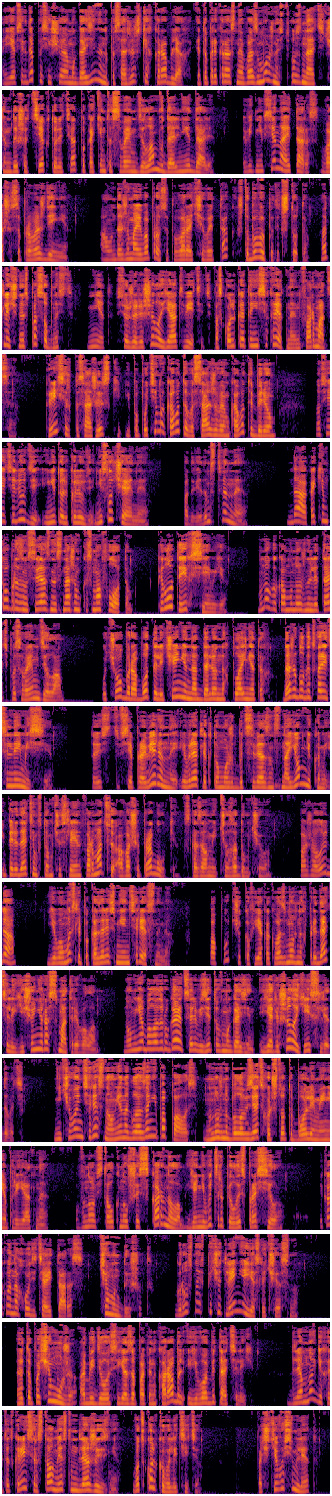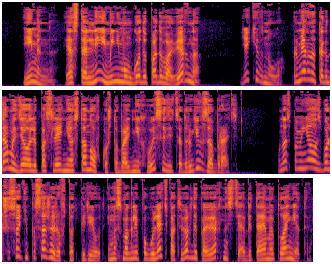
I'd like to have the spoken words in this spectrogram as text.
Я всегда посещаю магазины на пассажирских кораблях. Это прекрасная возможность узнать, чем дышат те, кто летят по каким-то своим делам в дальние дали. Ведь не все на Айтарес ваше сопровождение. А он даже мои вопросы поворачивает так, чтобы выпытать что-то. Отличная способность. Нет, все же решила я ответить, поскольку это не секретная информация. Крейсер пассажирский, и по пути мы кого-то высаживаем, кого-то берем. Но все эти люди, и не только люди, не случайные. Подведомственные. Да, каким-то образом связаны с нашим космофлотом. Пилоты и их семьи. Много кому нужно летать по своим делам. Учеба, работа, лечение на отдаленных планетах, даже благотворительные миссии. То есть все проверенные, и вряд ли кто может быть связан с наемниками и передать им в том числе информацию о вашей прогулке, сказал Митчелл задумчиво. Пожалуй, да. Его мысли показались мне интересными. Попутчиков я как возможных предателей еще не рассматривала. Но у меня была другая цель визита в магазин, и я решила ей следовать. Ничего интересного меня на глаза не попалось, но нужно было взять хоть что-то более-менее приятное. Вновь столкнувшись с Карнеллом, я не вытерпела и спросила. «И как вы находите Айтарас? Чем он дышит?» «Грустное впечатление, если честно». «Это почему же?» – обиделась я за папин корабль и его обитателей. Для многих этот крейсер стал местом для жизни. Вот сколько вы летите? Почти восемь лет. Именно. И остальные минимум года по два, верно? Я кивнула. Примерно тогда мы делали последнюю остановку, чтобы одних высадить, а других забрать. У нас поменялось больше сотни пассажиров в тот период, и мы смогли погулять по твердой поверхности обитаемой планеты.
